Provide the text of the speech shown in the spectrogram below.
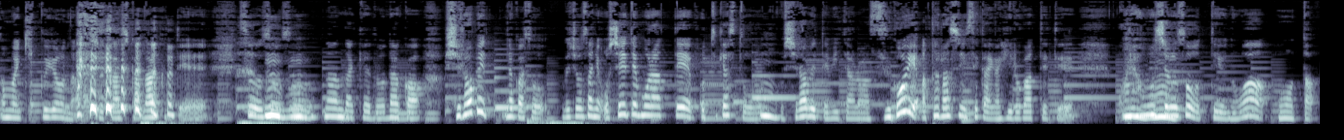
あんまり聞くような習慣しかなくて、そうそうそう。うんなんだけど、なんか、調べ、なんかそう、部長さんに教えてもらって、ポッドキャストを調べてみたら、すごい新しい世界が広がってて、これ面白そうっていうのは思った。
